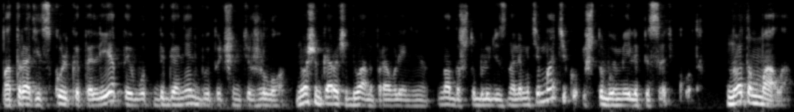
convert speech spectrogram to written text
потратить сколько-то лет, и вот догонять будет очень тяжело. Ну, в общем, короче, два направления. Надо, чтобы люди знали математику и чтобы умели писать код. Но это мало.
